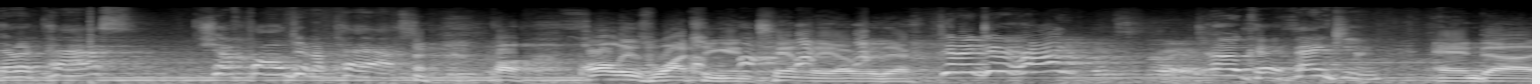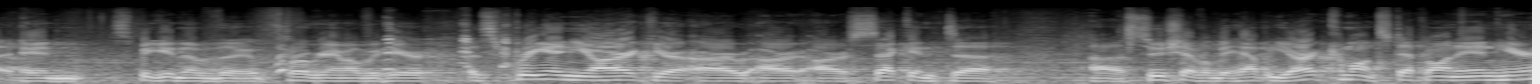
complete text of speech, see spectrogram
did I pass? Chef Paul, did a pass? Paul, Paul is watching intently over there. Did I do it right? Looks great. Okay, thank you. And uh, and speaking of the program over here, it's Brian Yark, your, our, our, our second uh, uh, sous chef will be helping. Yark, come on, step on in here.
